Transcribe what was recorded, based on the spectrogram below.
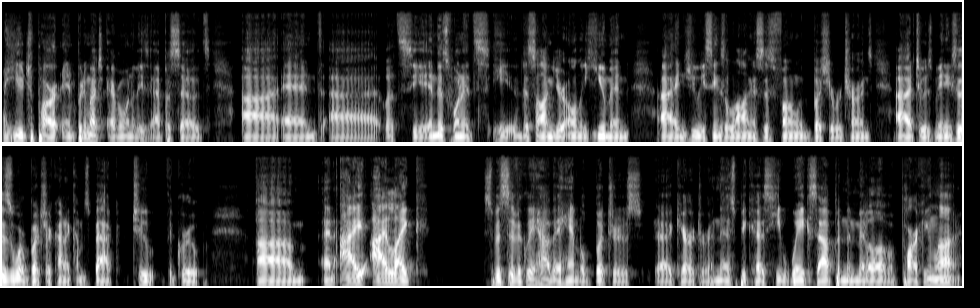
a huge part in pretty much every one of these episodes. Uh, and uh, let's see, in this one, it's he, the song "You're Only Human," uh, and Hughie sings along as his phone with Butcher returns uh, to his meeting. So this is where Butcher kind of comes back to the group. Um, and I I like specifically how they handled Butcher's uh, character in this because he wakes up in the middle of a parking lot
